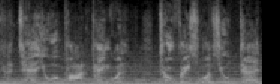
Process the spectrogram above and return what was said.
Gonna tear you apart, Penguin. Two-Face wants you dead.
